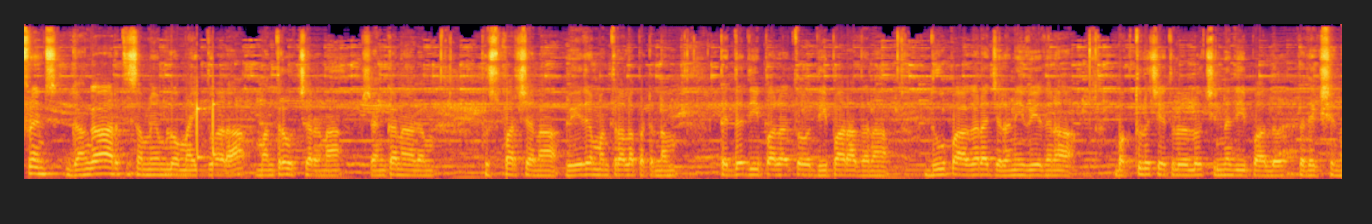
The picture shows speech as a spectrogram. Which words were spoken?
ఫ్రెండ్స్ గంగా హారతి సమయంలో మైక్ ద్వారా మంత్ర ఉచ్చారణ శంఖనాదం పుష్పర్చన వేద మంత్రాల పఠనం పెద్ద దీపాలతో దీపారాధన ధూపాగర జల నివేదన భక్తుల చేతులలో చిన్న దీపాలు ప్రదక్షిణ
